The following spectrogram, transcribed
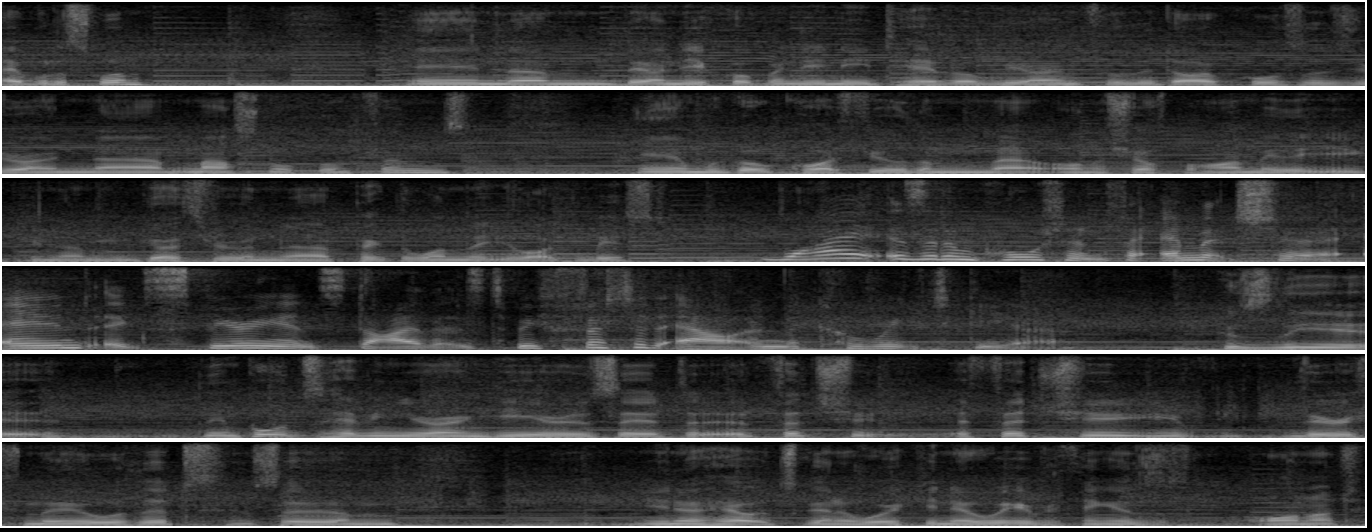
able to swim. And um, the only equipment you need to have of your own for the dive course is your own uh, mast snorkel and fins and we've got quite a few of them uh, on the shelf behind me that you can um, go through and uh, pick the one that you like the best. Why is it important for amateur and experienced divers to be fitted out in the correct gear? Because the, the importance of having your own gear is that it fits you, it fits you you're very familiar with it, so um, you know how it's going to work, you know where everything is on it.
